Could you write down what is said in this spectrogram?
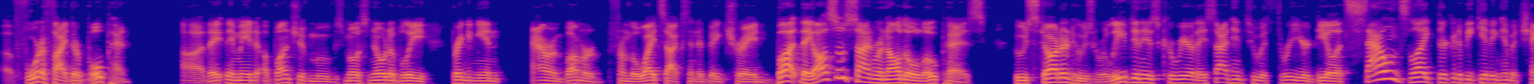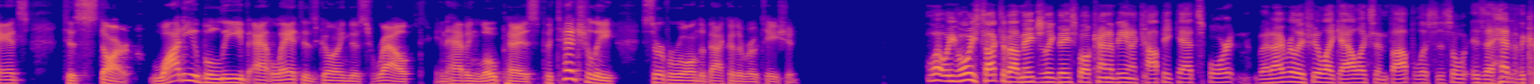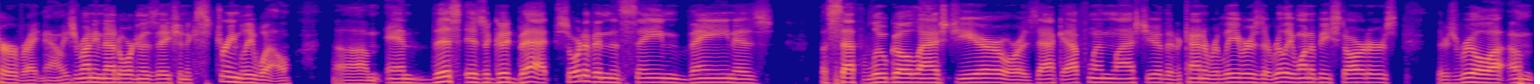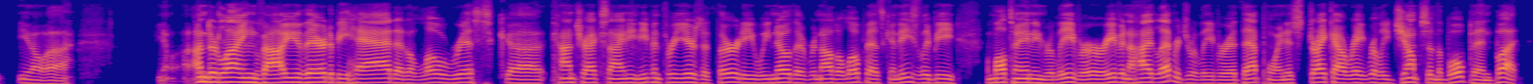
uh, fortified their bullpen. Uh, they, they made a bunch of moves, most notably bringing in Aaron Bummer from the White Sox in a big trade. But they also signed Reynaldo Lopez, who started, who's relieved in his career. They signed him to a three year deal. It sounds like they're going to be giving him a chance to start. Why do you believe Atlanta is going this route and having Lopez potentially serve a role in the back of the rotation? Well, we've always talked about Major League Baseball kind of being a copycat sport, but I really feel like Alex Anthopoulos is is ahead of the curve right now. He's running that organization extremely well, um, and this is a good bet, sort of in the same vein as a Seth Lugo last year or a Zach Eflin last year. That are kind of relievers that really want to be starters. There's real, uh, um, you know, uh, you know underlying value there to be had at a low risk uh, contract signing even three years at 30 we know that Reynaldo lopez can easily be a multi-inning reliever or even a high leverage reliever at that point his strikeout rate really jumps in the bullpen but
